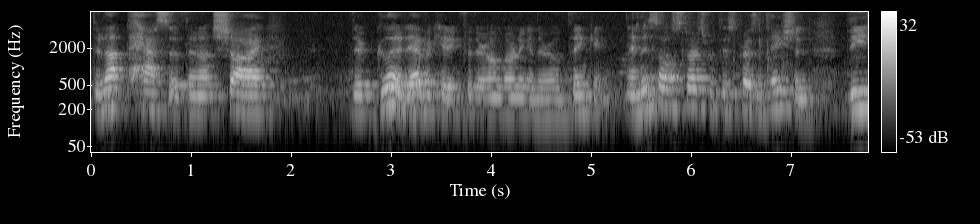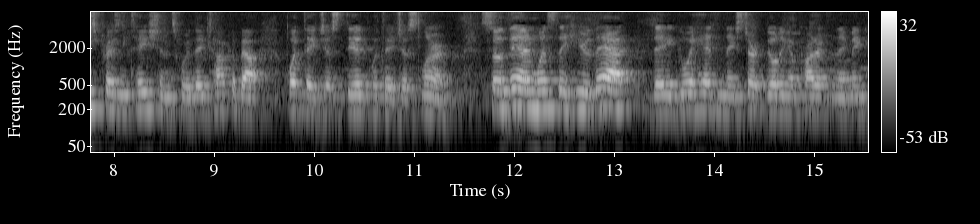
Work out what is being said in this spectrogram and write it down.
they're not passive. They're not shy they're good at advocating for their own learning and their own thinking. And this all starts with this presentation, these presentations where they talk about what they just did, what they just learned. So then, once they hear that, they go ahead and they start building a product and they make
